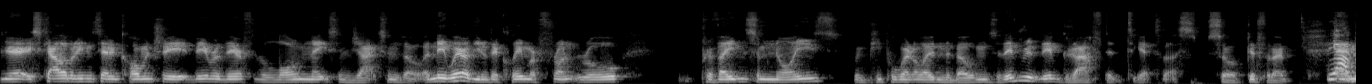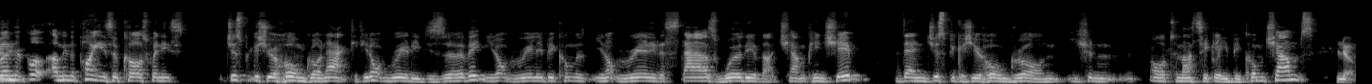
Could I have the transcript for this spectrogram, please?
Yeah, Excalibur even said in commentary they were there for the long nights in Jacksonville, and they were. You know, the Acclaimed were front row, providing some noise when people weren't allowed in the building. So they've they've grafted to get to this. So good for them. Yeah, um, but, but I mean, the point is, of course, when it's just because you're a homegrown act, if you don't really deserve it, you don't really become, you're not really the stars worthy of that championship, then just because you're homegrown, you shouldn't automatically become champs. No.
